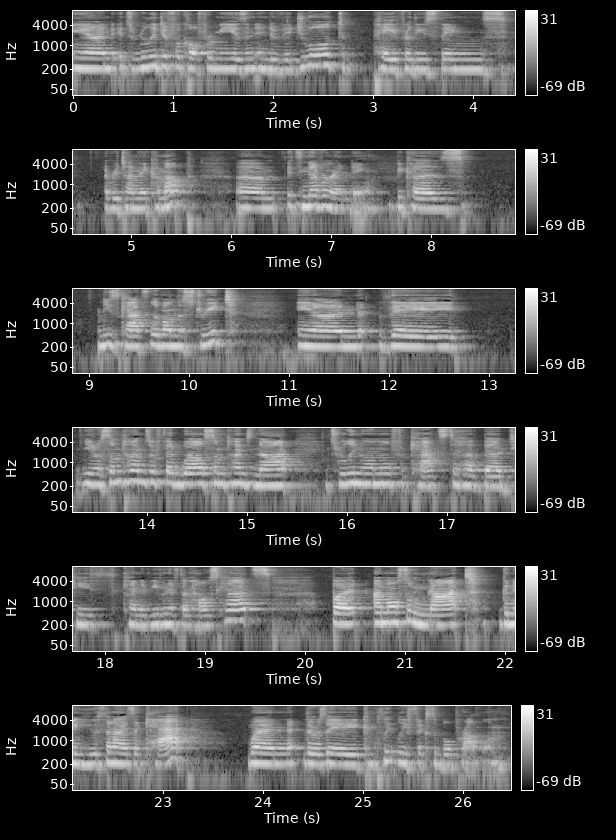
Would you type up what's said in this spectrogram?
And it's really difficult for me as an individual to pay for these things every time they come up. Um, it's never ending because these cats live on the street and they, you know, sometimes are fed well, sometimes not. It's really normal for cats to have bad teeth, kind of even if they're house cats. But I'm also not gonna euthanize a cat when there's a completely fixable problem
